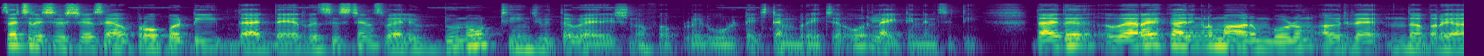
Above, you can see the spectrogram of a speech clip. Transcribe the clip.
Such resistors have property that their resistance value do not change with the variation of applied voltage, temperature or light intensity. അതായത് വേറെ കാര്യങ്ങൾ മാറുമ്പോഴും അവരുടെ എന്താ പറയുക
